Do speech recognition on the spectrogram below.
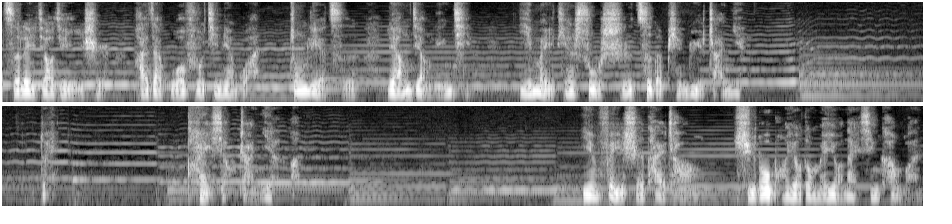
此类交接仪式还在国父纪念馆、忠烈祠两蒋陵寝，以每天数十次的频率展演。对，太想展演了，因费时太长。许多朋友都没有耐心看完。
